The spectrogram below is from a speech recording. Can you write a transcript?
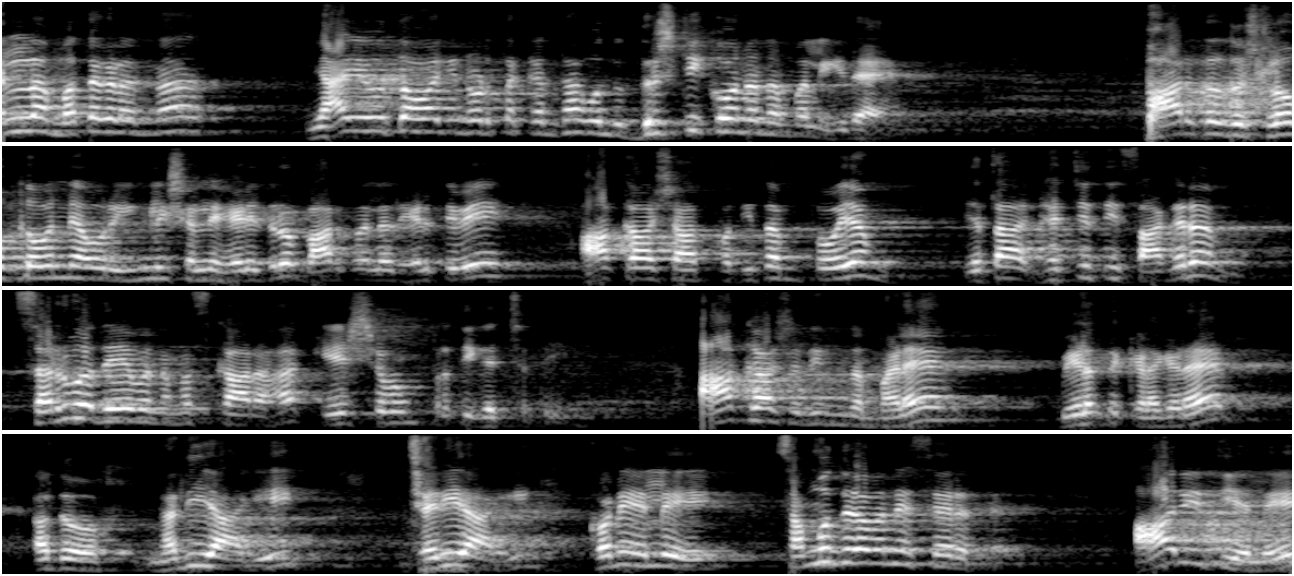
ಎಲ್ಲ ಮತಗಳನ್ನ ನ್ಯಾಯಯುತವಾಗಿ ನೋಡ್ತಕ್ಕಂತಹ ಒಂದು ದೃಷ್ಟಿಕೋನ ನಮ್ಮಲ್ಲಿ ಇದೆ. ಭಾರತದ ಶ್ಲೋಕವನ್ನೇ ಅವರು ಇಂಗ್ಲಿಷ್ ಅಲ್ಲಿ ಹೇಳಿದ್ರು, ಭಾರತದಲ್ಲಿ ಅದು ಹೇಳ್ತೀವಿ, ಆಕಾಶಾತ್ ಪತಿತಂ ತೋಯಂ ಯಥಾ ಗಚ್ಚತಿ ಸಾಗರಂ ಸರ್ವದೇವ ನಮಸ್ಕಾರ ಕೇಶವಂ ಪ್ರತಿ ಗಚ್ಚತಿ ಆಕಾಶದಿಂದ ಮಳೆ ಬೀಳತ್ತೆ ಕೆಳಗಡೆ, ಅದು ನದಿಯಾಗಿ, ಝರಿಯಾಗಿ ಕೊನೆಯಲ್ಲಿ ಸಮುದ್ರವನ್ನೇ ಸೇರುತ್ತೆ. ಆ ರೀತಿಯಲ್ಲಿ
